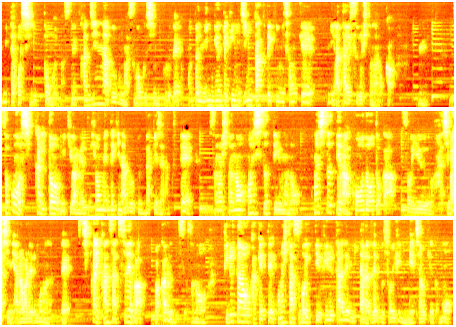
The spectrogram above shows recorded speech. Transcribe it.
見てほしいと思いますね。肝心な部分はすごくシンプルで、本当に人間的に人格的に尊敬に値する人なのか、うん、そこをしっかりと見極めると表面的な部分だけじゃなくて、その人の本質っていうものを、本質っていうのは行動とか、そういう端々に現れるものなので、しっかり観察すればわかるんですよ。そのフィルターをかけて、この人はすごいっていうフィルターで見たら全部そういう風に見えちゃうけども、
